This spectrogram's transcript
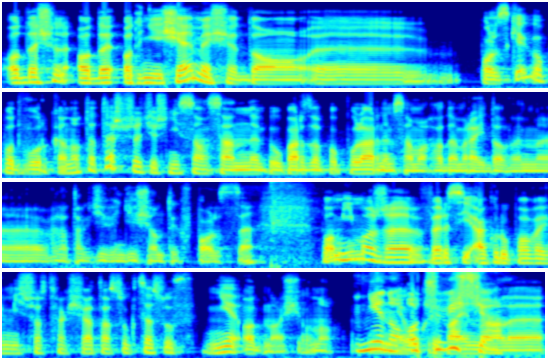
odeśle, ode, odniesiemy się do. Yy, polskiego podwórka, no to też przecież Nissan Sunny był bardzo popularnym samochodem rajdowym e, w latach 90. w Polsce. Pomimo, że w wersji A grupowej w Mistrzostwach Świata sukcesów nie odnosił. No, Nie no, ukrywajmy, oczywiście. Ale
